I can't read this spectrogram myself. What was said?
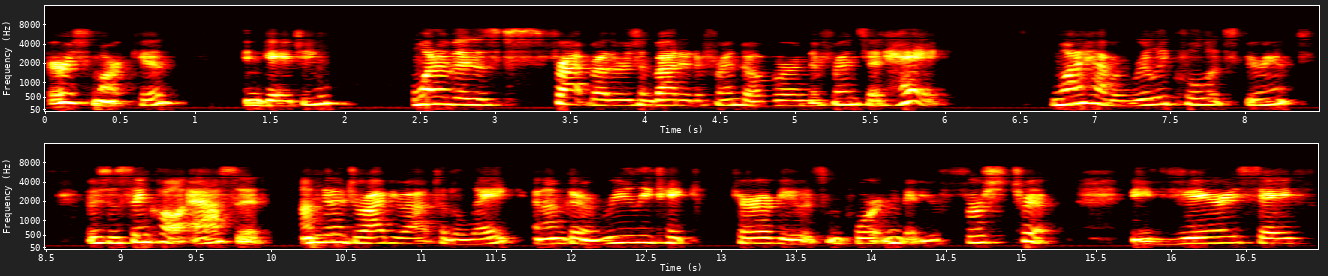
Very smart kid, engaging. One of his frat brothers invited a friend over, and the friend said, "Hey, want to have a really cool experience? There's this thing called acid. I'm going to drive you out to the lake, and I'm going to really take care of you. It's important that your first trip be very safe."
